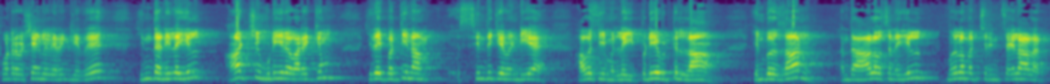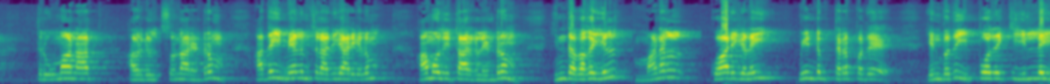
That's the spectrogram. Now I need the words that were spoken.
போன்ற விஷயங்களில் இறங்கியது. இந்த நிலையில் ஆட்சி முடிகிற வரைக்கும் இதை பற்றி நாம் சிந்திக்க வேண்டிய அவசியமில்லை இப்படியே விட்டுடலாம் என்பதுதான் அந்த ஆலோசனையில் முதலமைச்சரின் செயலாளர் திரு உமாநாத் அவர்கள் சொன்னார் என்றும் அதை மேலும் சில அதிகாரிகளும் ஆமோதித்தார்கள் என்றும் இந்த வகையில் மணல் குவாரிகளை மீண்டும் திறப்பது என்பது இப்போதைக்கு இல்லை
